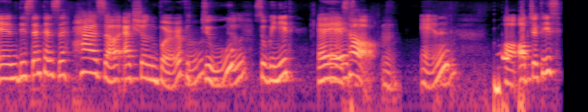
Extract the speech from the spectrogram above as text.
And this sentence has a action verb do. do. So we need 에서. 에서. 음. And uh, object is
